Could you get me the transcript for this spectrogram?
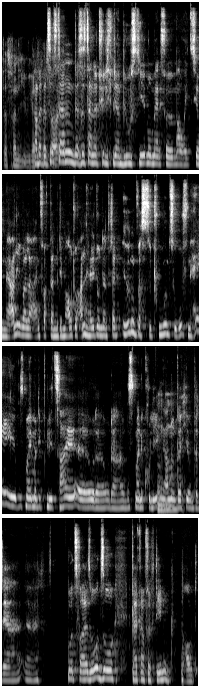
das fand ich irgendwie ganz Aber das ist, dann, das ist dann natürlich wieder ein Blue-Stil-Moment für Maurizio Merli, weil er einfach dann mit dem Auto anhält und dann statt irgendwas zu tun, zu rufen, hey, ruf mal jemand die Polizei äh, oder, oder ruf meine Kollegen mhm. an und hier unter der äh, Kurzwahl so und so, bleibt einfach stehen und braut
